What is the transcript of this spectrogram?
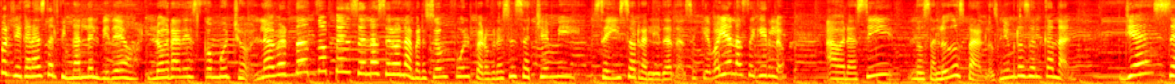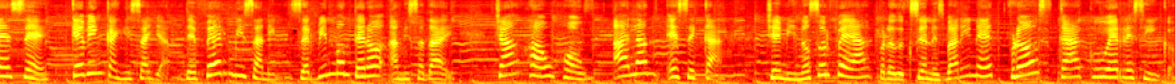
por llegar hasta el final del video, lo agradezco mucho. La verdad no pensé en hacer una versión full, pero gracias a Chemi se hizo realidad, así que vayan a seguirlo. Ahora sí, los saludos para los miembros del canal. YCC, Kevin Kagisaya, Defer Misanim, Servin Montero Amisadai, Chan Hao Hong, Alan SK, Chemi no surfea, Producciones Barinet, Frost KQR5,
